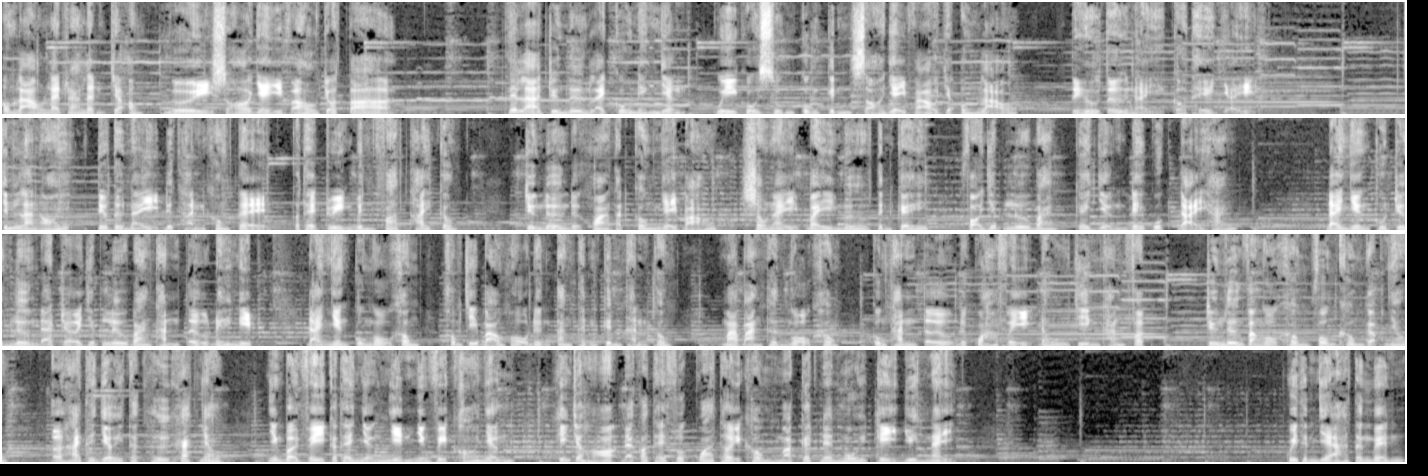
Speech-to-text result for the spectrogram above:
ông lão lại ra lệnh cho ông, Ngươi xỏ giày vào cho ta. Thế là Trương Lương lại cố nén giận, quỳ gối xuống cung kính xỏ giày vào cho ông lão. Tiểu tử này có thể dạy. Chính là nói, tiểu tử này đức hạnh không tệ, có thể truyền binh pháp thái công. Trương Lương được Hoàng Thạch Công dạy bảo, sau này bày mưu tính kế, phò giúp Lưu Bang gây dựng đế quốc Đại Hán. Đại nhẫn của Trương Lương đã trợ giúp Lưu Bang thành tựu đế nghiệp. Đại nhẫn của Ngộ Không không chỉ bảo hộ đường tăng thỉnh kinh thành công, mà bản thân Ngộ Không cũng thành tựu được quả vị đấu chiến thắng Phật. Trương Lương và Ngộ Không vốn không gặp nhau, ở hai thế giới thật hư khác nhau, nhưng bởi vì có thể nhẫn nhịn những việc khó nhẫn, khiến cho họ đã có thể vượt qua thời không mà kết nên mối kỳ duyên này. Quý thính giả thân mến,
